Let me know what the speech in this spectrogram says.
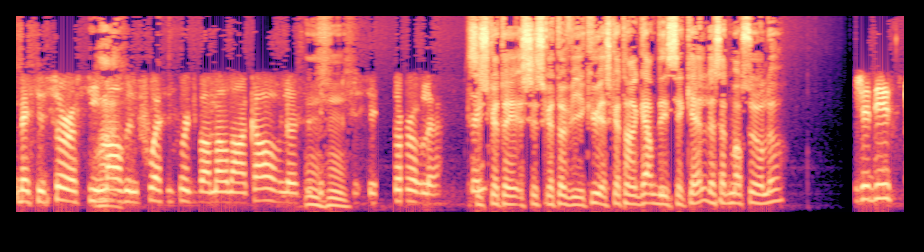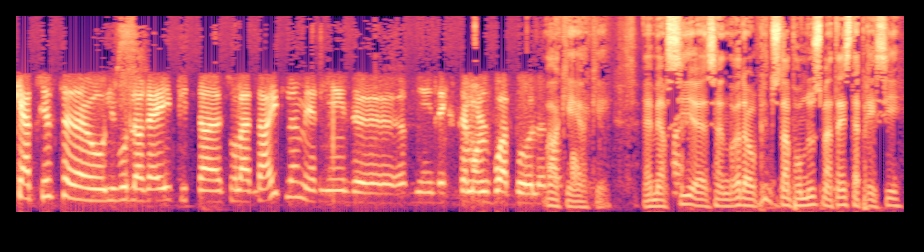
Ben, c'est sûr, s'il Ouais. mord une fois, c'est sûr qu'il va mordre encore. Là. C'est, Mhm. sûr. Là. C'est ce que t'as, c'est ce que t'as vécu. Est-ce que t'en gardes des séquelles de cette morsure-là? J'ai des cicatrices euh, au niveau de l'oreille puis sur la tête, là, mais rien de rien d'extrême. On le voit pas. Là, OK. OK. Euh, merci, euh, Sandra, d'avoir pris du temps pour nous ce matin. C'est apprécié.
